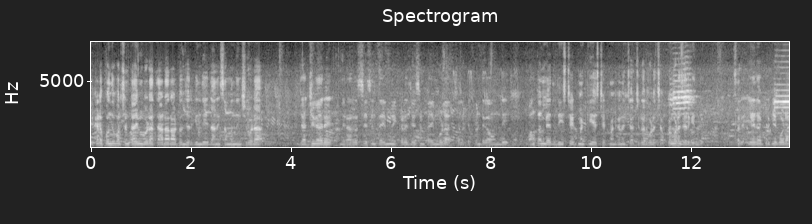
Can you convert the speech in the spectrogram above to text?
ఇక్కడ పొందుపరిచిన టైం కూడా తేడా రావటం జరిగింది. దానికి సంబంధించి కూడా జడ్జి గారే మీరు అరెస్ట్ చేసిన టైము ఇక్కడ చేసిన టైం కూడా చాలా డిఫరెంట్గా ఉంది. పొంతం లేదు. ఈ స్టేట్మెంట్కి ఏ స్టేట్మెంట్ కానీ జడ్జి గారు కూడా చెప్పడం కూడా జరిగింది. సరే ఏదప్పటికీ కూడా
